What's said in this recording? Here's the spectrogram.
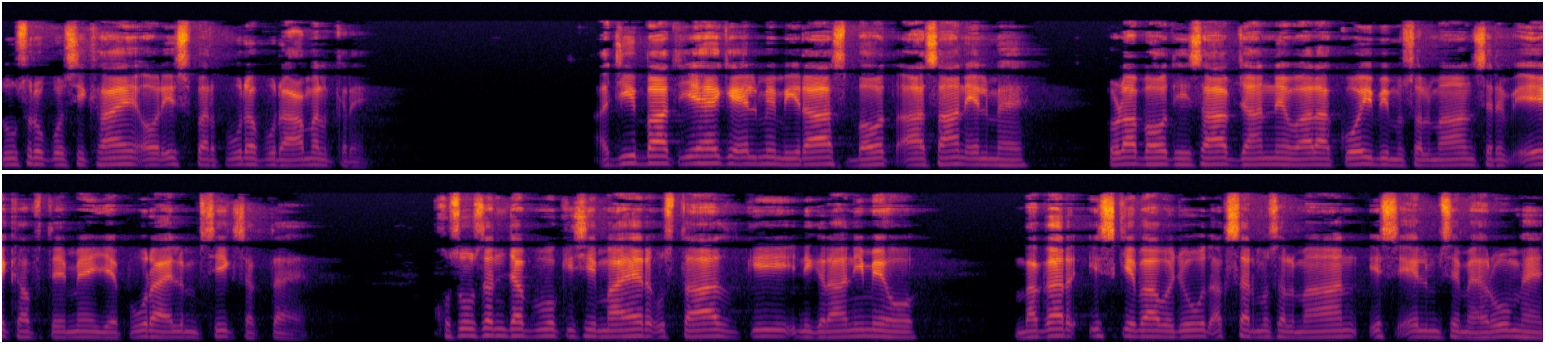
دوسروں کو سکھائیں اور اس پر پورا پورا عمل کریں۔ عجیب بات یہ ہے کہ علم میراث بہت آسان علم ہے۔ تھوڑا بہت حساب جاننے والا کوئی بھی مسلمان صرف ایک ہفتے میں یہ پورا علم سیکھ سکتا ہے۔ خصوصاً جب وہ کسی ماہر استاد کی نگرانی میں ہو۔ مگر اس کے باوجود اکثر مسلمان اس علم سے محروم ہیں۔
